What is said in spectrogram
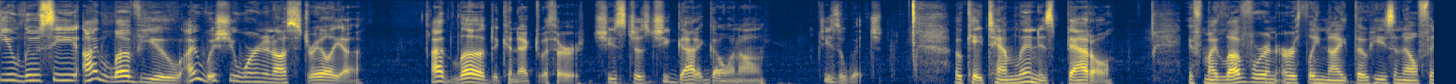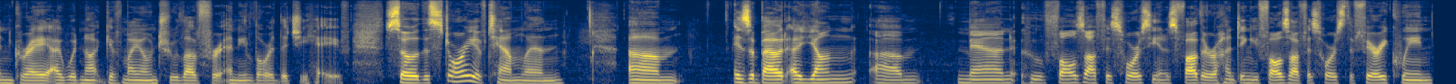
you, Lucy. I love you. I wish you weren't in Australia. I'd love to connect with her. She's just she got it going on. She's a witch. Okay, Tamlin is battle. If my love were an earthly knight, though he's an elfin grey, I would not give my own true love for any lord that ye have. So the story of Tamlin um, is about a young um, man who falls off his horse. He and his father are hunting. He falls off his horse. The fairy queen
